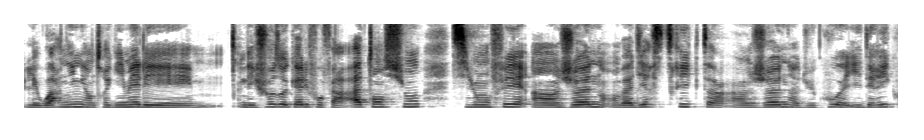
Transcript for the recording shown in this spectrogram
les warnings entre guillemets, les les choses auxquelles il faut faire attention si on fait un jeûne, on va dire strict, un jeûne du coup hydrique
